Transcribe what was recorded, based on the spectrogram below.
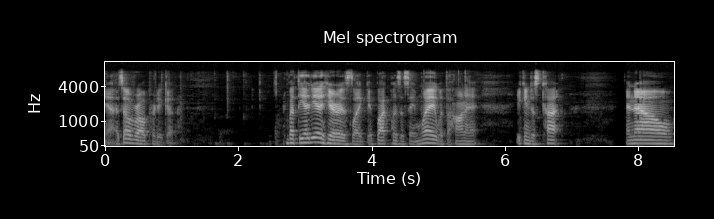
yeah, it's overall pretty good. But the idea here is like, if black plays the same way with the Hane, you can just cut, and now,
